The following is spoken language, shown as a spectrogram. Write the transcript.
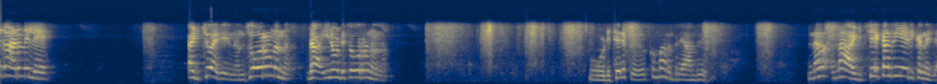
കാണുന്നില്ലേ? അടിച്ചു വാരിയിരുന്നു. ചോറുണ്ണുന്ന്. ദാ ഇനോണ്ട് ചോറുണ്ണുന്ന്. ഓടിച്ചാൽ കേൾക്കുമ്പോ ഭ്രാന്ത് എന്നാ എന്നാ അടിച്ചേക്കാൻ വിചാരിക്കുന്നില്ല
